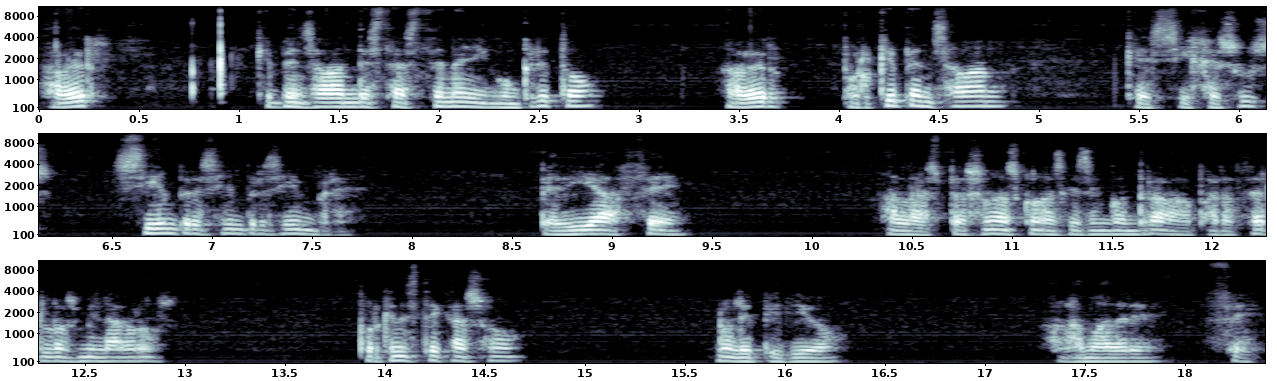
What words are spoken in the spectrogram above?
a ver qué pensaban de esta escena y en concreto a ver por qué pensaban que si Jesús siempre, siempre, siempre pedía fe a las personas con las que se encontraba para hacer los milagros, porque en este caso no le pidió a la madre fe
